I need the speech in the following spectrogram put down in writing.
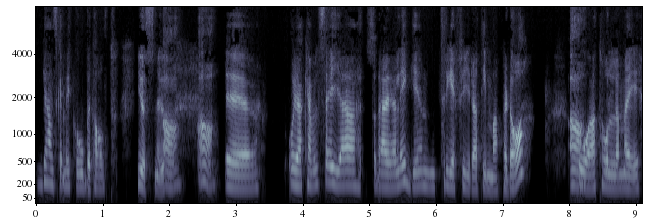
ganska mycket obetalt just nu. Ja. Ja. Eh, och jag kan väl säga sådär, jag lägger en tre, fyra timmar per dag på att hålla mig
